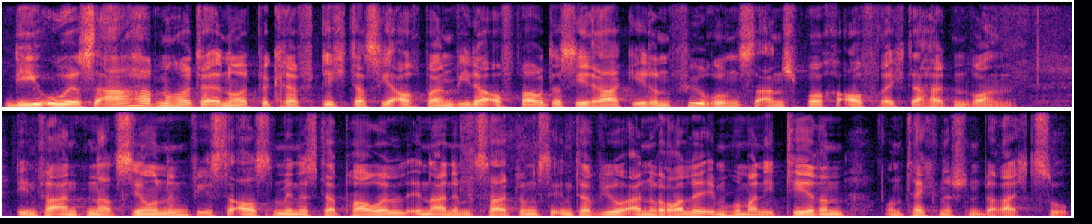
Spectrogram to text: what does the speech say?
Die USA haben heute erneut bekräftigt, dass sie auch beim Wiederaufbau des Irak ihren Führungsanspruch aufrechterhalten wollen. Den Vereinten Nationen wies Außenminister Powell in einem Zeitungsinterview eine Rolle im humanitären und technischen Bereich zu.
